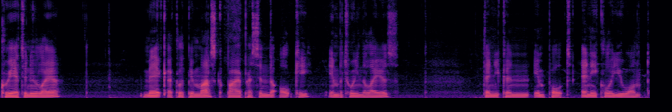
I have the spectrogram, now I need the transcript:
create a new layer make a clipping mask by pressing the alt key in between the layers then you can import any color you want.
